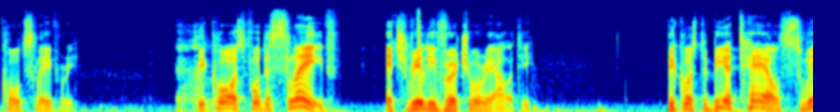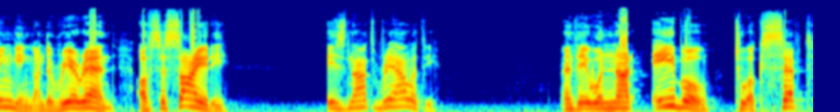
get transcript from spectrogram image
called slavery. Because for the slave, it's really virtual reality. Because to be a tail swinging on the rear end of society is not reality. And they were not able to accept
